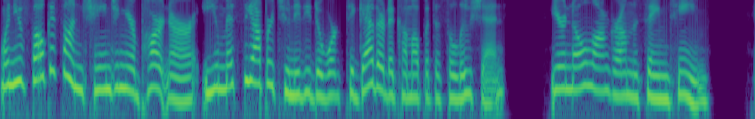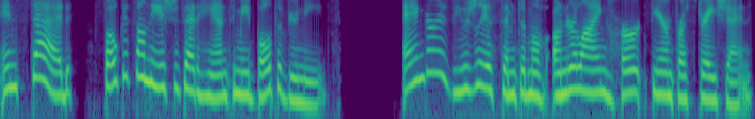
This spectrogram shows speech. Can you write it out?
When you focus on changing your partner, you miss the opportunity to work together to come up with a solution. You're no longer on the same team. Instead, focus on the issues at hand to meet both of your needs. Anger is usually a symptom of underlying hurt, fear, and frustration.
